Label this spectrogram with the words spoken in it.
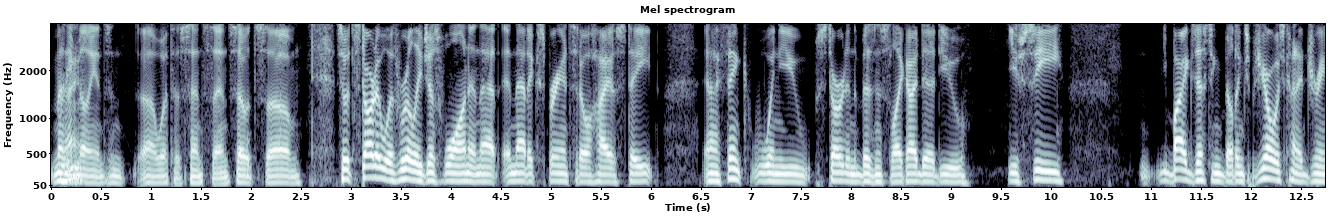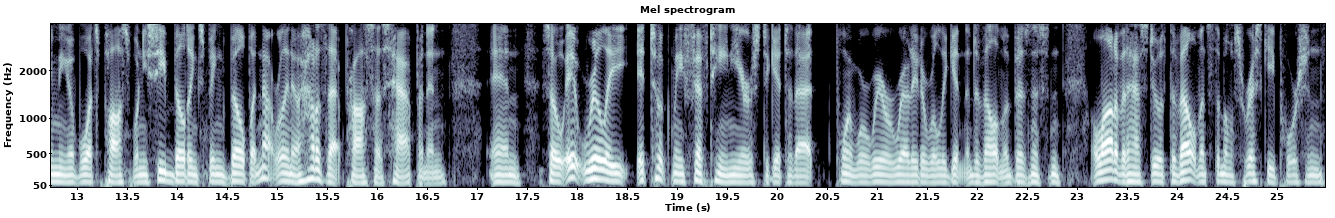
many Right. millions in, uh, with us since then. So it's um, so it started with really just one, and that and that experience at Ohio State. And I think when you start in the business like I did, you you see you buy existing buildings, but you're always kind of dreaming of what's possible. And you see buildings being built, but not really know how does that process happen. And and so it really it took me 15 years to get to that point where we were ready to really get in the development business. And a lot of it has to do with development's the most risky portion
